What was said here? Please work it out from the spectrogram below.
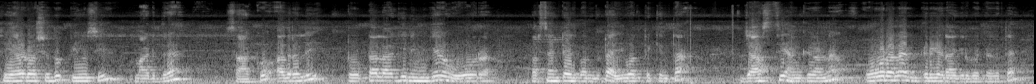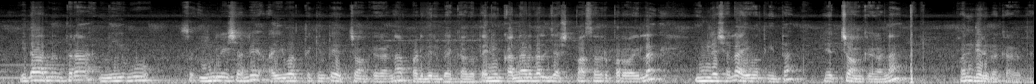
ಸೊ ಎರಡು ವರ್ಷದ್ದು ಪಿ ಯು ಸಿ ಮಾಡಿದರೆ ಸಾಕು. ಅದರಲ್ಲಿ ಟೋಟಲ್ ಆಗಿ ನಿಮಗೆ ಓವರ್ ಪರ್ಸೆಂಟೇಜ್ ಬಂದುಬಿಟ್ಟು ಐವತ್ತಕ್ಕಿಂತ ಜಾಸ್ತಿ ಅಂಕಗಳನ್ನ ಓವರಾಲ್ ಗ್ರೇಡ್ ಆಗಿರಬೇಕಾಗುತ್ತೆ. ಇದಾದ ನಂತರ ನೀವು ಸೊ ಇಂಗ್ಲೀಷಲ್ಲಿ ಐವತ್ತಕ್ಕಿಂತ ಹೆಚ್ಚು ಅಂಕಗಳನ್ನ ಪಡೆದಿರಬೇಕಾಗುತ್ತೆ. ನೀವು ಕನ್ನಡದಲ್ಲಿ ಜಸ್ಟ್ ಪಾಸ್ ಆದರೂ ಪರವಾಗಿಲ್ಲ, ಇಂಗ್ಲೀಷಲ್ಲಿ ಐವತ್ತಕ್ಕಿಂತ ಹೆಚ್ಚು ಅಂಕಗಳನ್ನ ಹೊಂದಿರಬೇಕಾಗುತ್ತೆ.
